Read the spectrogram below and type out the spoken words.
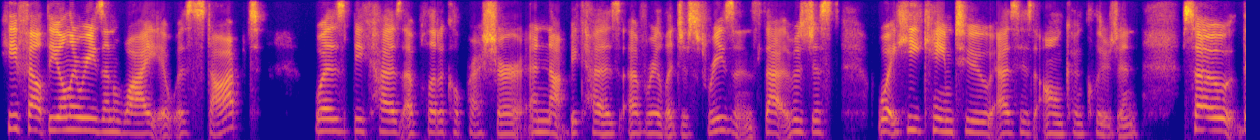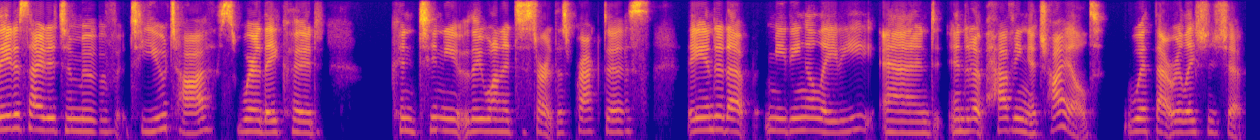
he felt the only reason why it was stopped was because of political pressure and not because of religious reasons. That was just what he came to as his own conclusion. So they decided to move to Utah where they could continue, they wanted to start this practice they ended up meeting a lady and ended up having a child with that relationship.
